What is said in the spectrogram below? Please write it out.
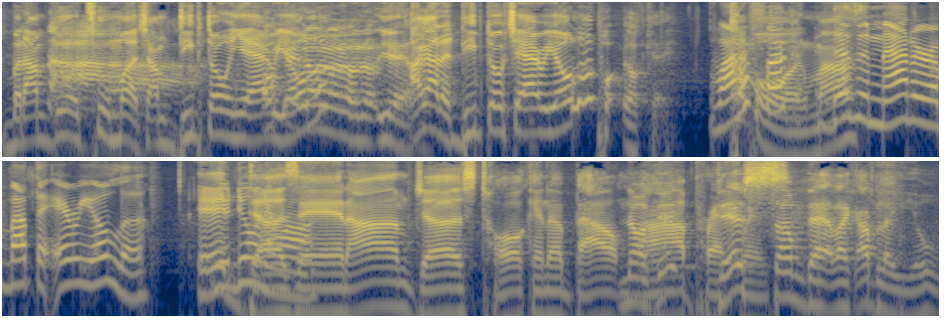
but I'm doing too much. I'm deep throwing your Okay, areola. no, no, no, no. Yeah, I got to deep throat your areola. Po- Okay. Why Come the fuck on, does it matter about the areola? You're It doing it wrong. doesn't. I'm just talking about No, my there, preference. there's some that like I'll be like, yo.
